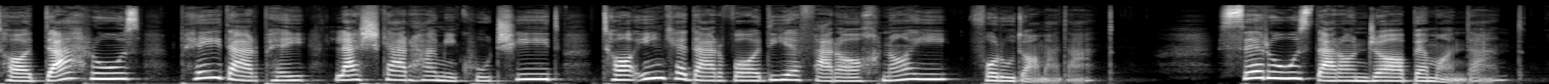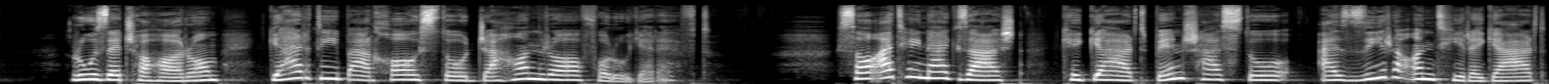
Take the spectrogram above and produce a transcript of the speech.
تا ده روز پی در پی لشکر همی کوچید تا اینکه در وادی فراخنایی فرود آمدند. سه روز در آنجا بماندند. روز چهارم گردی برخاست و جهان را فرو گرفت. ساعتی نگذشت که گرد بنشست و از زیر آن تیره گرد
